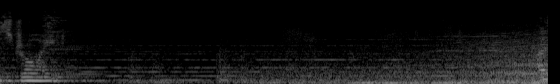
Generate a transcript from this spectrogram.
destroyed. A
